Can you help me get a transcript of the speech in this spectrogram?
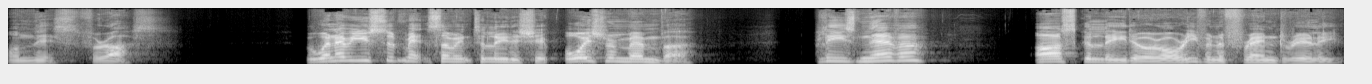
on this for us? But whenever you submit something to leadership, always remember please never ask a leader or even a friend, really,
